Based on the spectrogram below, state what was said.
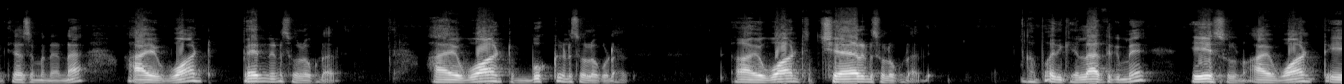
வித்தியாசம் என்னென்னா ஐ வாண்ட் பென்னு சொல்லக்கூடாது. ஐ வாண்ட் புக்குன்னு சொல்லக்கூடாது. ஐ வாண்ட் சேர்னு சொல்லக்கூடாது. அப்போ அதுக்கு எல்லாத்துக்குமே ஏ சொல்லணும். I want a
